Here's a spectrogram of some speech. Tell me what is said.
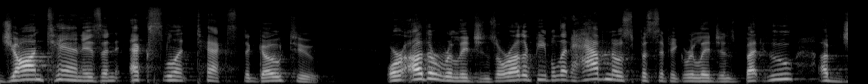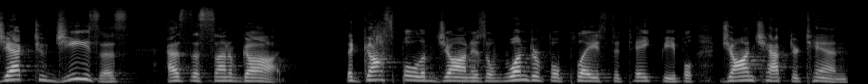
John 10 is an excellent text to go to. Or other religions, or other people that have no specific religions, but who object to Jesus as the Son of God. The Gospel of John is a wonderful place to take people. John chapter 10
